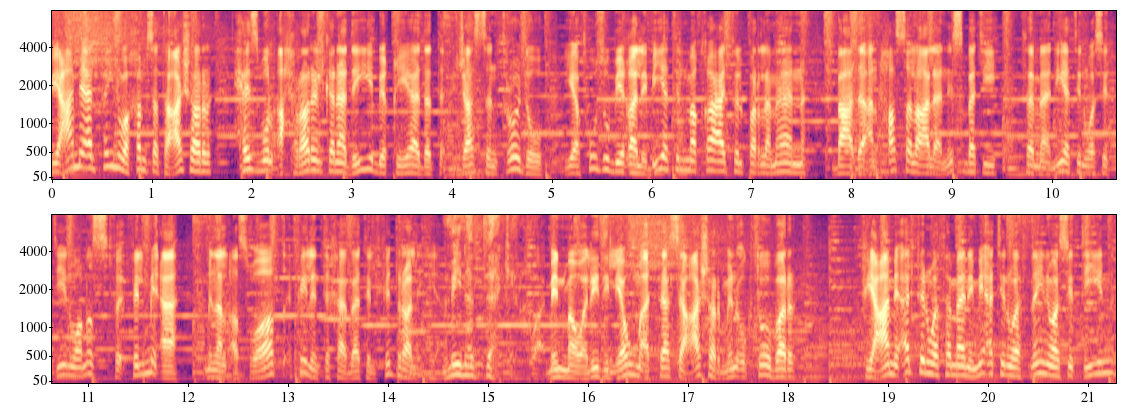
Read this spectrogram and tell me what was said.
في عام 2015 حزب الأحرار الكندي بقيادة جاستن ترودو يفوز بغالبية المقاعد في البرلمان بعد أن حصل على نسبة 68.5% من الأصوات في الانتخابات الفيدرالية. من الذاكرة. ومن مواليد اليوم التاسع عشر من أكتوبر في عام 1862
